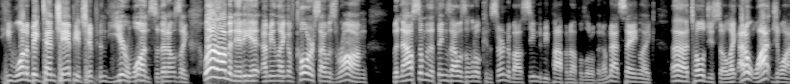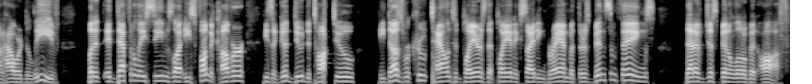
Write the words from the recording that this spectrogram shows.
he won a Big Ten championship in year one. So then I was like, well, I'm an idiot. I mean, like, of course I was wrong. But now some of the things I was a little concerned about seem to be popping up a little bit. I'm not saying like, uh, I told you so. Like, I don't want Juwan Howard to leave, but it, it definitely seems like he's fun to cover. He's a good dude to talk to. He does recruit talented players that play an exciting brand, but there's been some things that have just been a little bit off.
